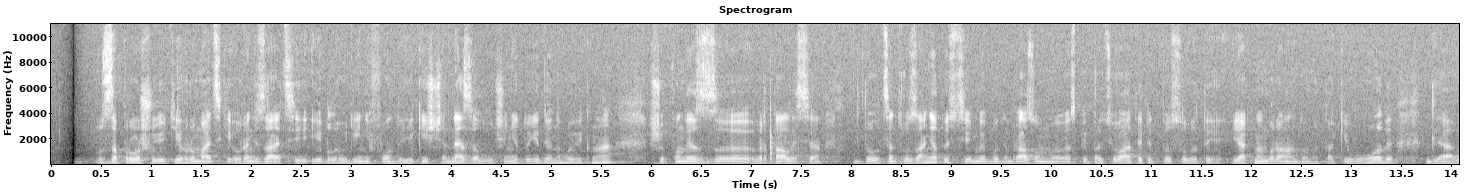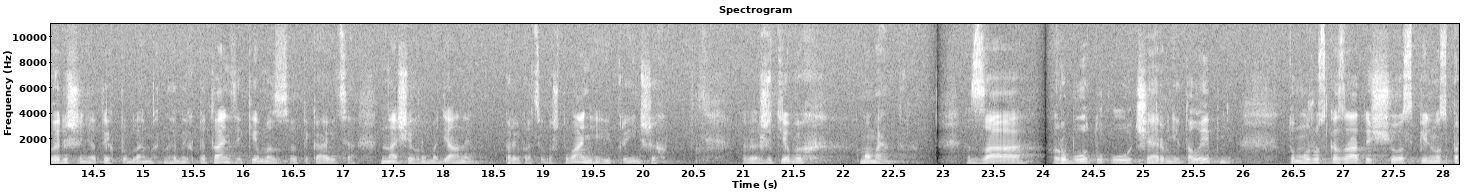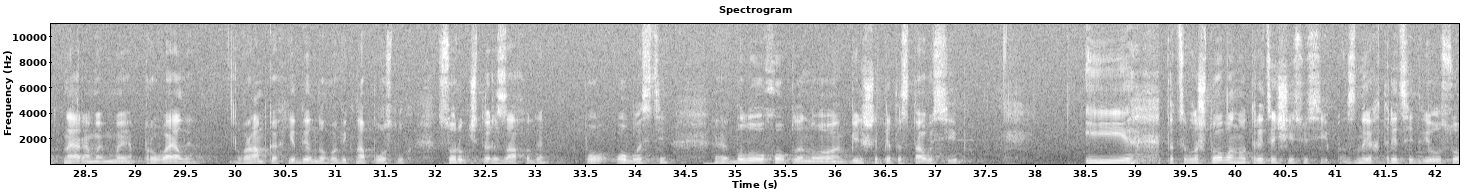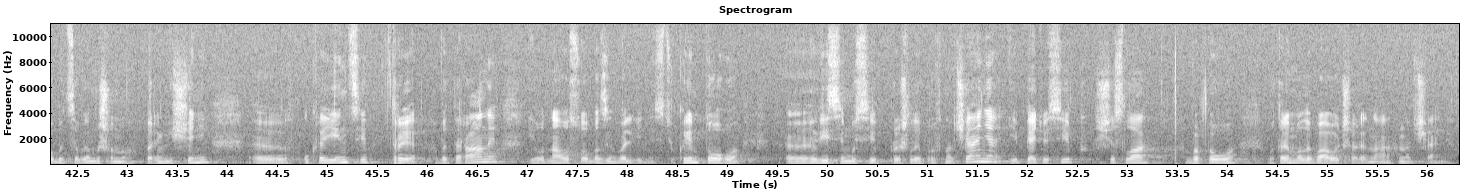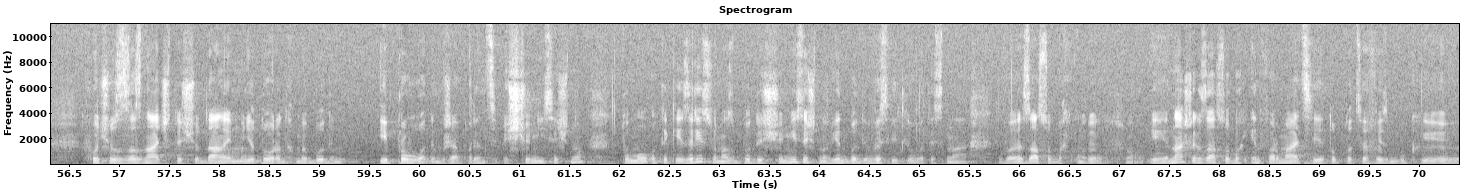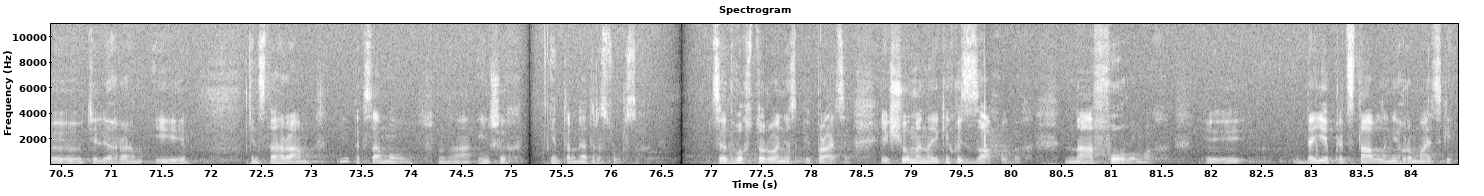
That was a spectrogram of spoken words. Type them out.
Запрошую ті громадські організації і благодійні фонди, які ще не залучені до єдиного вікна, щоб вони зверталися до центру зайнятості. Ми будемо разом е, співпрацювати, підписувати як меморандуми, так і угоди для вирішення тих проблемних питань, з якими стикаються наші громадяни при працевлаштуванні і при інших е, життєвих моментах. За роботу у червні та липні, то можу сказати, що спільно з партнерами ми провели в рамках єдиного вікна послуг 44 заходи по області. Е, Було охоплено більше 500 осіб. І працевлаштовано 36 осіб. З них 32 особи це вимушено переміщені е, українці, 3 ветерани і одна особа з інвалідністю. Крім того, 8 осіб пройшли профнавчання і 5 осіб з числа ВПО отримали ваучери на навчання. Хочу зазначити, що даний моніторинг ми будемо і проводимо вже в принципі щомісячно. Тому отакий зріс у нас буде щомісячно. Він буде висвітлюватись на в засобах е, і наших засобах інформації, тобто це Фейсбук, Телеграм і Інстаграм, і так само на інших інтернет-ресурсах. Це двостороння співпраця. Якщо ми на якихось заходах, на форумах, е, де є представлені громадські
